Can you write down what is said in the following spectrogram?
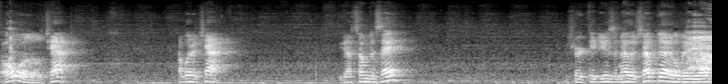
Oh, a little chat. How about a chat? You got something to say? Sure could use another subtitle video.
